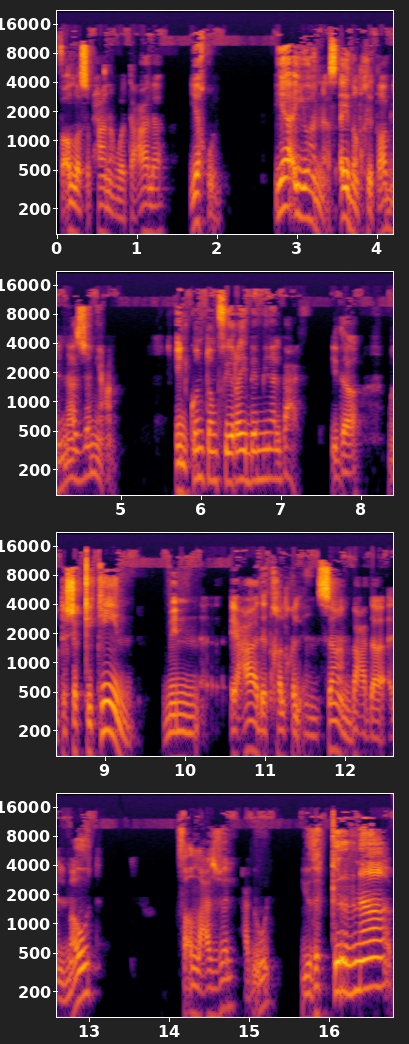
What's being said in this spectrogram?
فالله سبحانه وتعالى يقول يا أيها الناس أيضا خطاب للناس جميعا. إن كنتم في ريب من البعث. إذا متشككين من إعادة خلق الإنسان بعد الموت فالله عز وجل عم يقول يذكرنا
